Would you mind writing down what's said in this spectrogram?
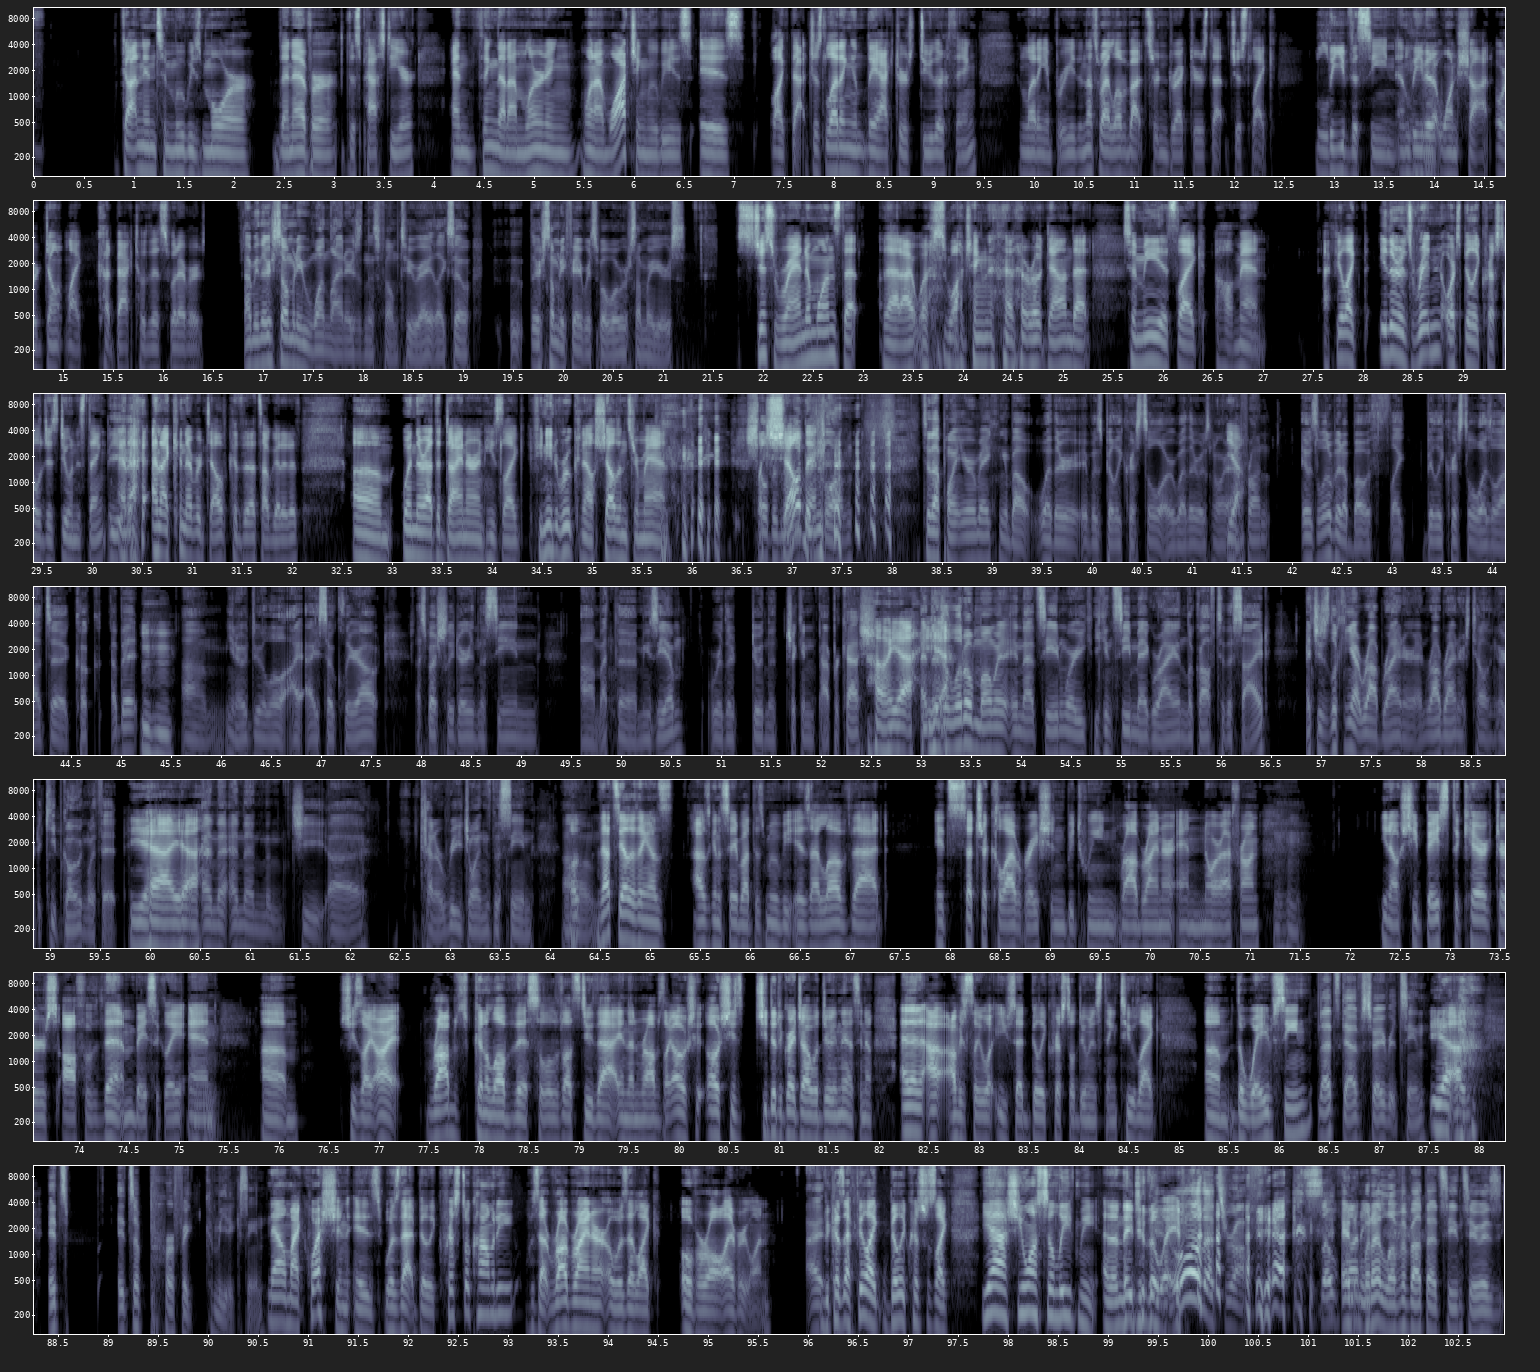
gotten into movies more than ever this past year. And the thing that I'm learning when I'm watching movies is like that, just letting the actors do their thing and letting it breathe. And that's what I love about certain directors that just like leave the scene and leave it Mhm. at one shot or don't like cut back to this, whatever. I mean, there's so many one-liners in this film too, right? Like, so there's so many favorites. But what were some of yours? it's just random ones that that I was watching that I wrote down that to me it's like oh man I feel like either it's written or it's Billy Crystal just doing his thing and I, and I can never tell because that's how good it is um, when they're at the diner and he's like if you need a root canal Sheldon's your man Sheldon. Sheldon. To that point you were making about whether it was Billy Crystal or whether it was Nora Yeah. Ephron. It was a little bit of both. Like Billy Crystal was allowed to cook a bit, hmm um, you know, do a little ISO clear out, especially during the scene um, at the museum where they're doing the chicken paprikash. oh yeah And there's yeah a little moment in that scene where you, you can see Meg Ryan look off to the side, and she's looking at Rob Reiner, and Rob Reiner's telling her to keep going with it, yeah yeah and then and then she uh, kind of rejoins the scene. Well, Um, that's the other thing I was I was gonna say about this movie is I love that it's such a collaboration between Rob Reiner and Nora Ephron mhm, you know she based the characters off of them basically and mhm. um, she's like, all right, Rob's gonna love this, so let's do that. And then Rob's like, oh, she, oh, she's she did a great job with doing this, you know. And then uh, obviously what you said, Billy Crystal doing his thing too, like um, the wave scene. that's Dev's favorite scene. Yeah. And it's it's a perfect comedic scene. Now my question is, was that Billy Crystal comedy? Was that Rob Reiner, or was it like overall everyone? I- because I feel like Billy Crystal's like, yeah, she wants to leave me, and then they do the wave. oh, that's rough. yeah, it's so funny. And what I love about that scene too is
